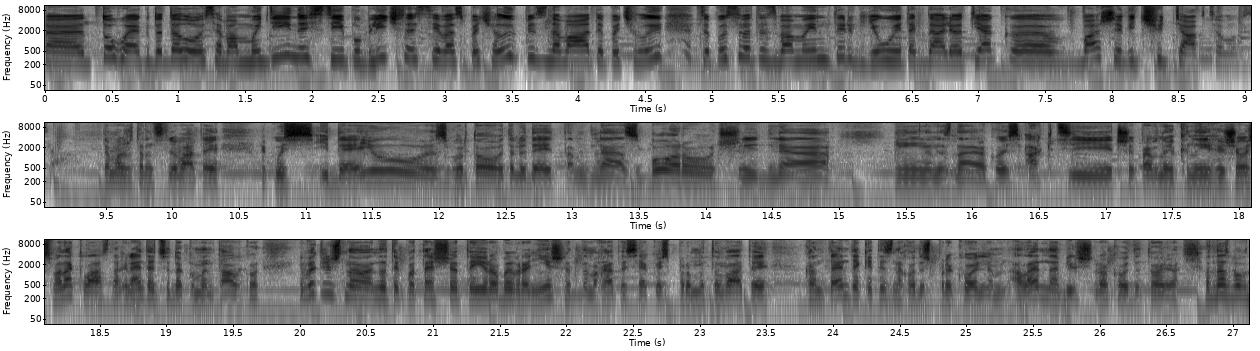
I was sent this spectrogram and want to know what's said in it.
е, того, як додалося вам медійності, публічності, вас почали впізнавати, почали записувати з вами інтерв'ю і так далі? От як е, ваше відчуття в цьому всьому? Ти можеш транслювати якусь ідею, згуртовувати людей там для збору чи для не знаю, якоїсь акції чи певної книги. Щось вона класна. Гляньте цю документалку. І виключно, ну, типу, те, що ти робив раніше, намагатися якось промотувати контент, який ти знаходиш прикольним, але на більш широку аудиторію. У нас був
